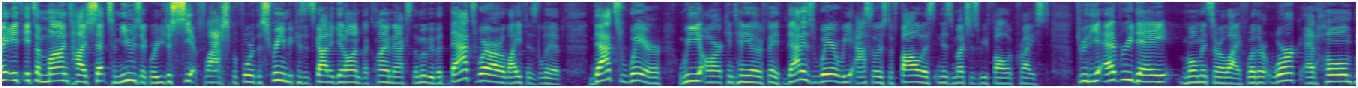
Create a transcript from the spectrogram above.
Right? It, it's a montage set to music where you just see it flash before the screen because it's got to get on to the climax of the movie. But that's where our life is lived. That's where we are continuing our faith. That is where we ask others to follow us in as much as we follow Christ. Through the everyday moments in our life, whether at work, at home,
